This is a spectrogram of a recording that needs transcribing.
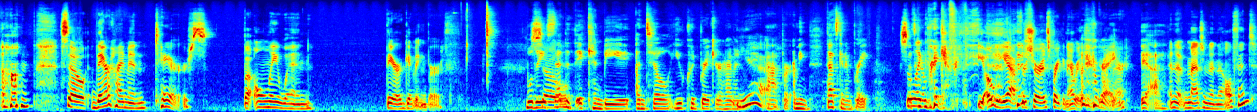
Um, so their hymen tears, but only when they're giving birth. Well, they So- said that it can be until you could break your hymen. Yeah. I mean, that's gonna break. So That's like, gonna break everything. oh yeah, for sure, it's breaking everything right. there. Yeah. And imagine an elephant.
